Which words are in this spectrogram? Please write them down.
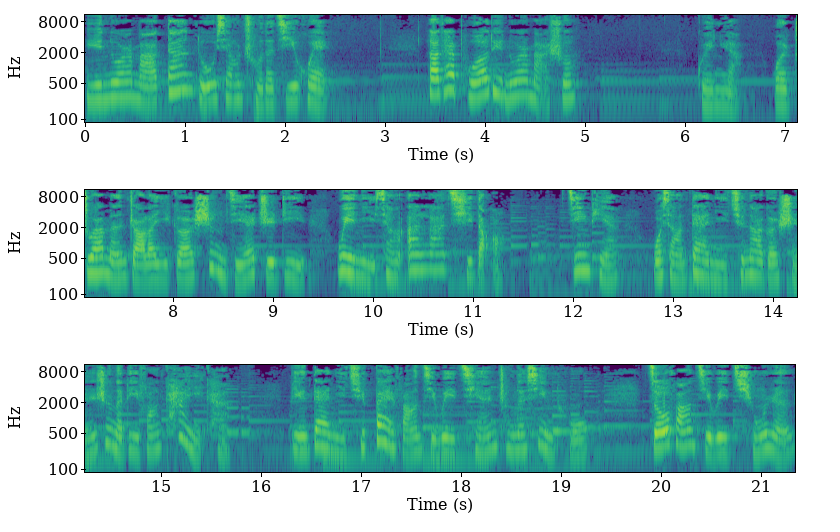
与努尔玛单独相处的机会。老太婆对努尔玛说：“闺女啊，我专门找了一个圣洁之地为你向安拉祈祷。今天。”我想带你去那个神圣的地方看一看，并带你去拜访几位虔诚的信徒，走访几位穷人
